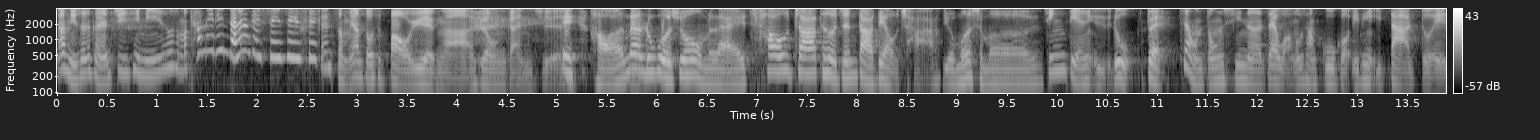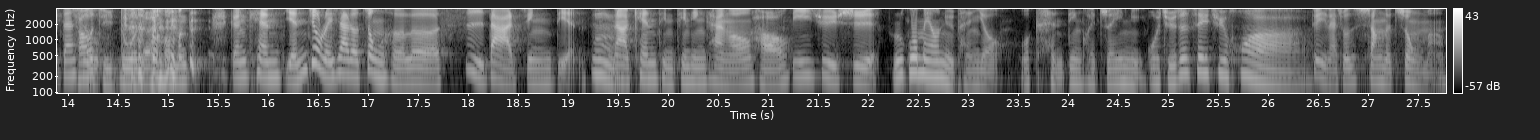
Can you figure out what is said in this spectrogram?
那女生可能巨细靡遗说什么他。那天打电话给谁谁谁，但怎么样都是抱怨啊，这种感觉。哎、欸，好啊，那如果说我们来超渣特征大调查，有没有什么经典语录？对，这种东西呢，在网络上 Google 一定一大堆，但是超级多的。我们跟 Ken 研究了一下，就综合了四大经典。嗯，那 Ken 听听听看哦。好，第一句是：如果没有女朋友。我肯定会追你。我觉得这句话对你来说是伤的重吗？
